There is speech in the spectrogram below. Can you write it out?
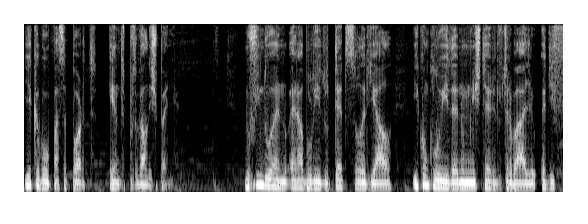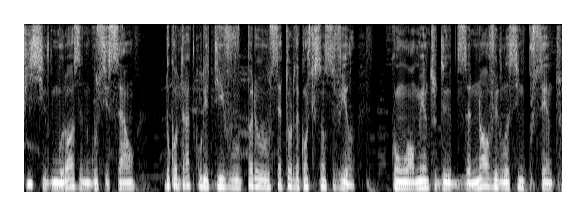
e acabou o passaporte entre Portugal e Espanha. No fim do ano era abolido o teto salarial e concluída no Ministério do Trabalho a difícil e morosa negociação do contrato coletivo para o setor da construção civil, com um aumento de 19,5%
